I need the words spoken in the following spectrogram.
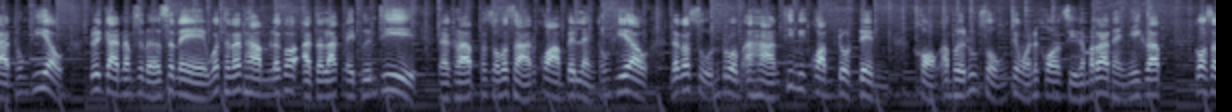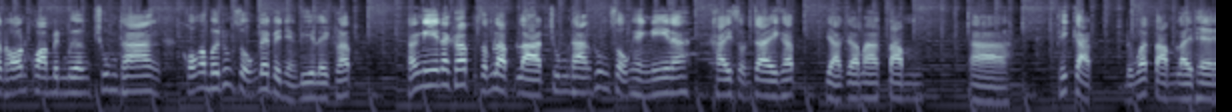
การท่องเที่ยว ด้วยการนำเสนอเสน่ห์วัฒนธรรม แล้วก็อัตลักษณ์ในพื้นที่นะครับผสมผสานความเป็นแหล่งท่องเที่ยว แล้วก็ศูนย์รวมอาหารที่มีความโดดเด่นของอำเภอทุ่งสง จังหวัดนครศรีธรรมราชแห่งนี้ครับ ก็สะท้อนความเป็นเมืองชุมทางของอำเภอทุ่งสงได้เป็นอย่างดีเลยครับ ทั้งนี้นะครับสำหรับหลาดชุมทางทุ่งสงแห่งนี้นะใครสนใจครับ อยากจะมาตำพิกัดหรือว่าตำลายแทง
